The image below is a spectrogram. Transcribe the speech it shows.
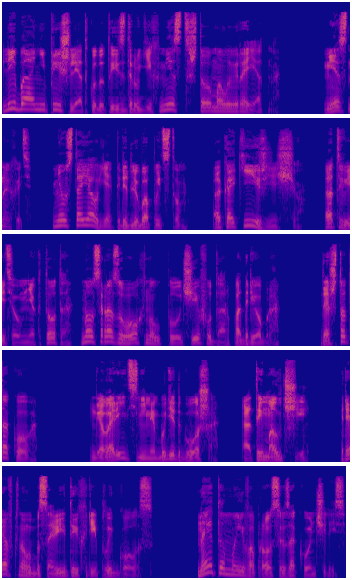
Либо они пришли откуда-то из других мест, что маловероятно. Местных хоть. Не устоял я перед любопытством. «А какие же еще?» — ответил мне кто-то, но сразу охнул, получив удар под ребра. «Да что такого?» «Говорить с ними будет Гоша, а ты молчи», — рявкнул басовитый хриплый голос. На этом мои вопросы закончились.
